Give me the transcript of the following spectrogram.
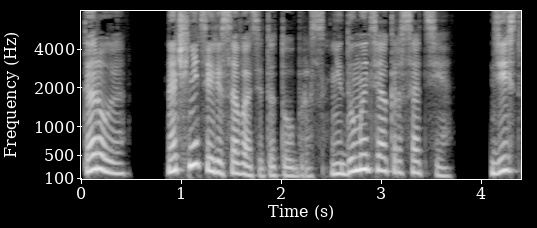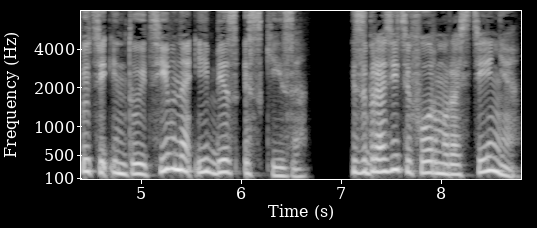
Второе. Начните рисовать этот образ, не думайте о красоте. Действуйте интуитивно и без эскиза. Изобразите форму растения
